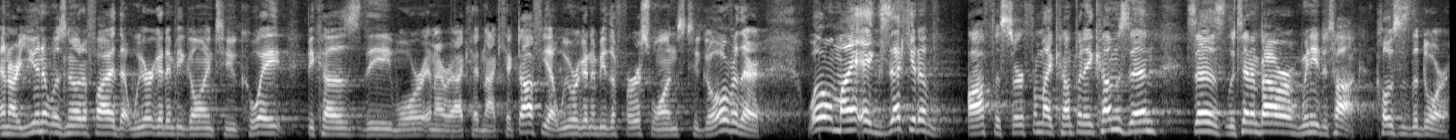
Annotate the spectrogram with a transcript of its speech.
and our unit was notified that we were going to be going to Kuwait because the war in Iraq had not kicked off yet. We were going to be the first ones to go over there. Well, my executive officer from my company comes in, says, Lieutenant Bauer, we need to talk, closes the door.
